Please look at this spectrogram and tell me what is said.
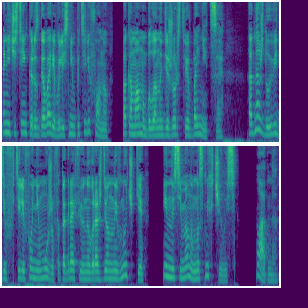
Они частенько разговаривали с ним по телефону, пока мама была на дежурстве в больнице. Однажды, увидев в телефоне мужа фотографию новорожденной внучки, Инна Семеновна смягчилась. «Ладно,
